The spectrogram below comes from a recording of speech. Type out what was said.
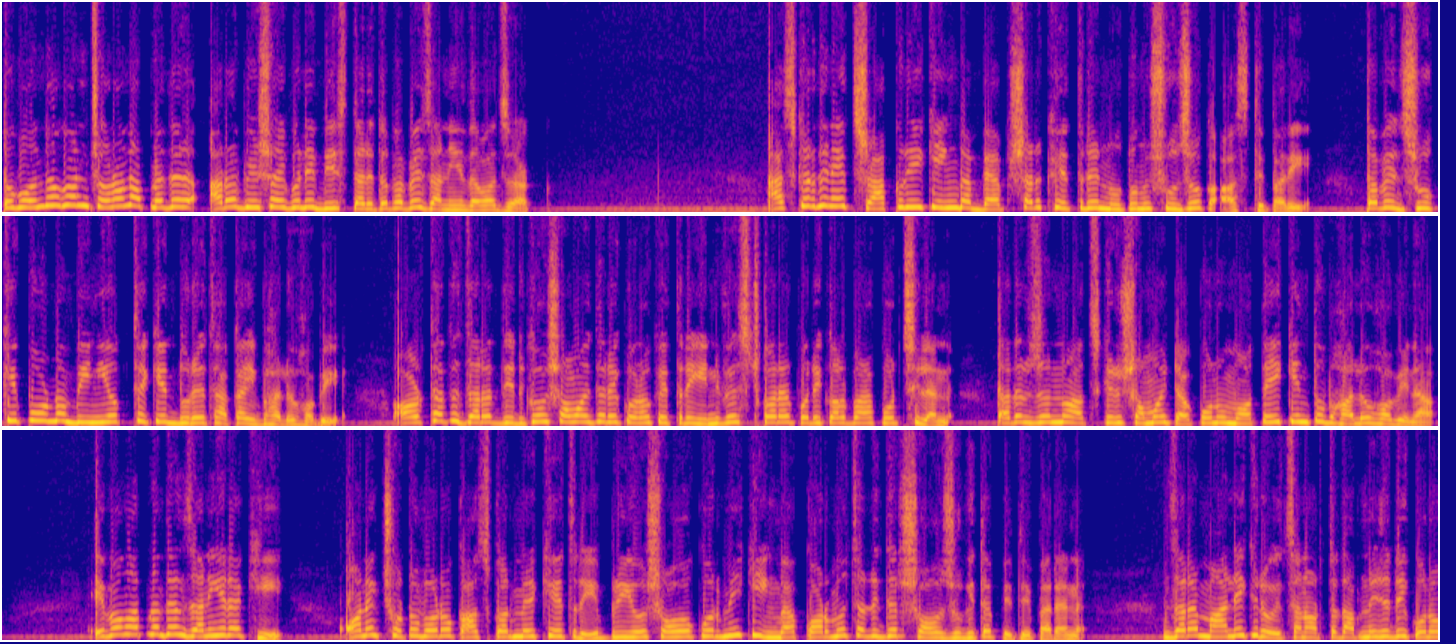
তো বন্ধুগণ, চলুন আপনাদের আরও বিষয়গুলি বিস্তারিতভাবে জানিয়ে দেওয়া যাক। আজকের দিনে চাকরি কিংবা ব্যবসার ক্ষেত্রে নতুন সুযোগ আসতে পারে। তবে ঝুঁকিপূর্ণ বিনিয়োগ থেকে দূরে থাকাই ভালো হবে। অর্থাৎ যারা দীর্ঘ সময় ধরে কোনো ক্ষেত্রে ইনভেস্ট করার পরিকল্পনা করছিলেন, তাদের জন্য আজকের সময়টা কোনো মতেই কিন্তু ভালো হবে না। এবং আপনাদের জানিয়ে রাখি, অনেক ছোট বড় কাজকর্মের ক্ষেত্রে প্রিয় সহকর্মী কিংবা কর্মচারীদের সহযোগিতা পেতে পারেন। যারা মালিক রয়েছেন, অর্থাৎ আপনি যদি কোনো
